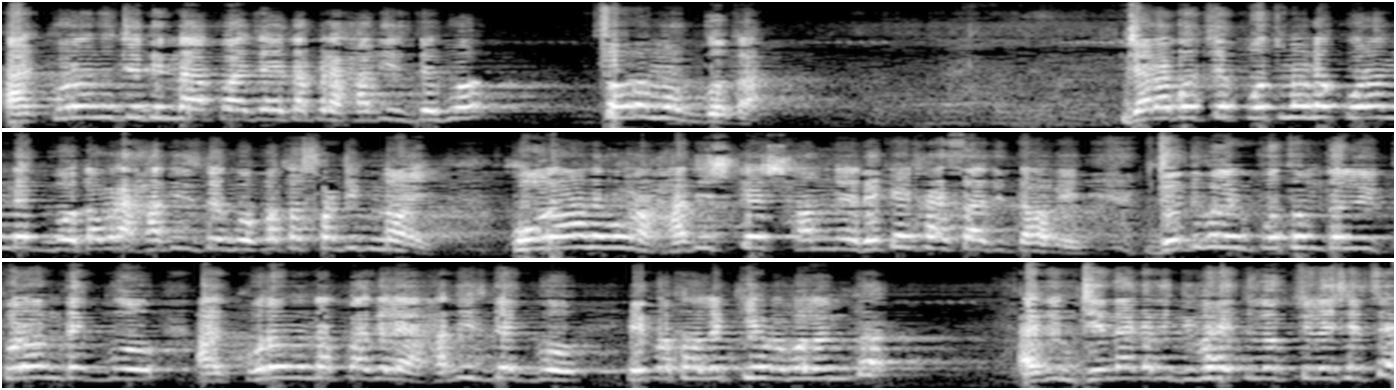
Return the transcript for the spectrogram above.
আর কোরআনে যদি না পাওয়া যায়, তারপরে হাদিস দেখব চরমজ্ঞতা। যারা বলছে, প্রথমে আমরা কোরআন দেখব, তারপরে হাদিস দেখব, কথা সঠিক নয়। কোরআন এবং হাদিসকে সামনে রেখে ফেসলা দিতে হবে। যদি বলেন, প্রথম দলিল কোরআন দেখব আর কোরআনে না পা গেলে হাদিস দেখব এই কথা হলে কি হবে বলেন তো? একজন জেনাকারী বিবাহিত লোক চলে এসেছে,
